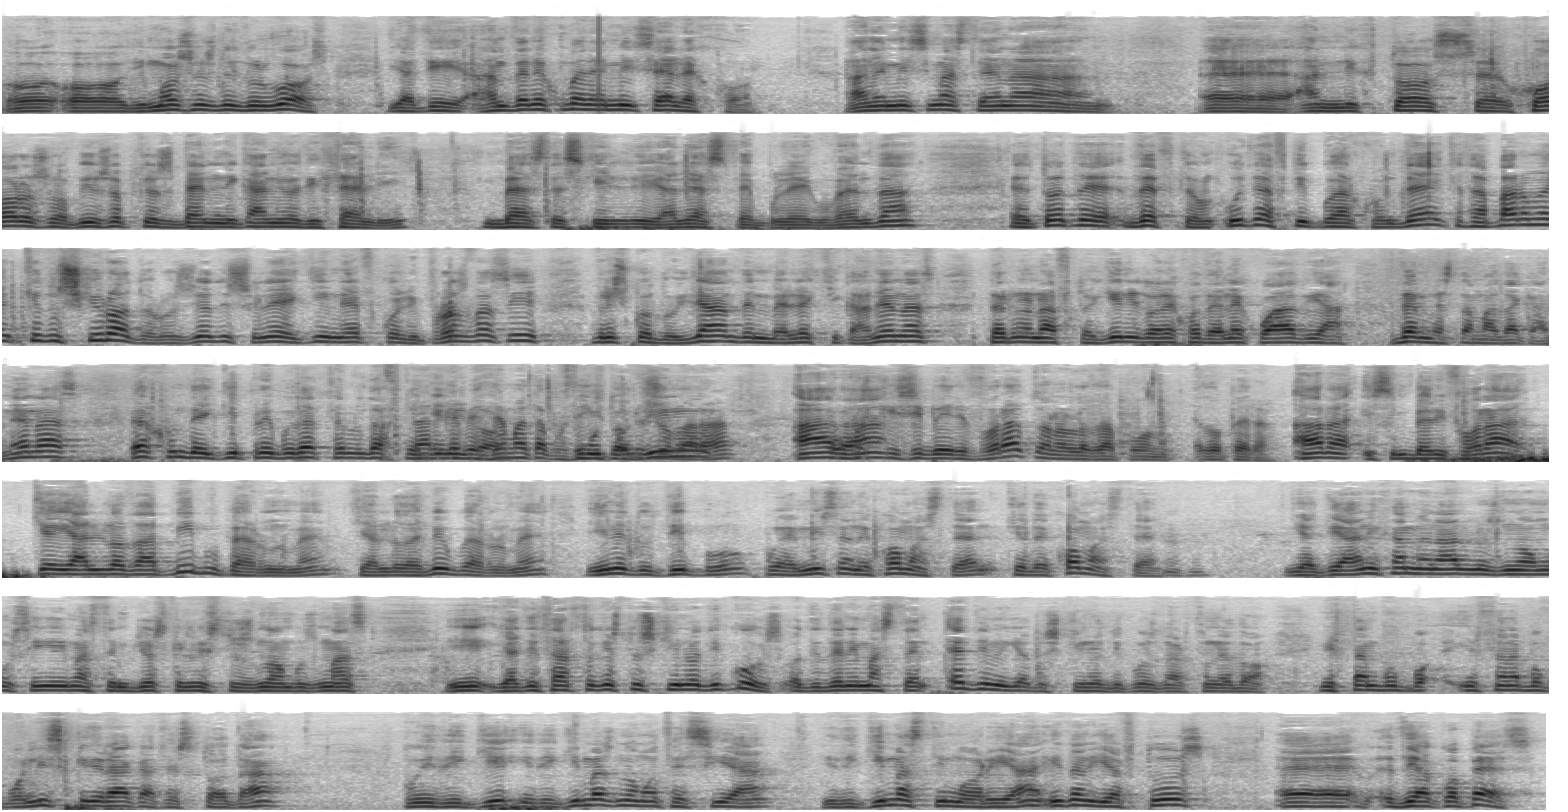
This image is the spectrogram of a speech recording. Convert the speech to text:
ο, ο δημόσιος λειτουργός. Γιατί αν δεν έχουμε εμείς έλεγχο, αν εμείς είμαστε ένα ε, ανοιχτός ε, χώρος, ο οποίος όποιος μπαίνει κάνει ό,τι θέλει, μπέστε σκύλοι, αλέστε που λέει η κουβέντα, ε, τότε δεύτερον, ούτε αυτοί που έρχονται και θα πάρουμε και τους χειρότερους. Διότι σου λέει εκεί είναι εύκολη πρόσβαση, βρίσκω δουλειά, δεν με ελέγχει κανένας, παίρνω ένα αυτοκίνητο, έχω, δεν έχω άδεια, δεν με σταματά κανένας. Έρχονται εκεί πριν που δεν θέλουν τα αυτοκίνητα. Αυτά είναι θέματα που θίγει πολύ σοβαρά. Άρα, και η συμπεριφορά των αλλοδαπών εδώ πέρα. Άρα η συμπεριφορά και οι αλλοδαποί που παίρνουμε, και οι αλλοδαποί που παίρνουμε είναι του τύπου που εμείς ανεχόμαστε και δεχόμαστε. Mm -hmm. Γιατί αν είχαμε άλλους νόμους ή είμαστε πιο σκληροί στους νόμους μας, γιατί θα έρθω και στους κοινοτικούς, ότι δεν είμαστε έτοιμοι για τους κοινοτικούς να έρθουν εδώ. Ήρθαν, που, ήρθαν από πολύ σκληρά καθεστώτα, που η δική, η δική μας νομοθεσία, η δική μας τιμωρία ήταν για αυτούς ε, διακοπές.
